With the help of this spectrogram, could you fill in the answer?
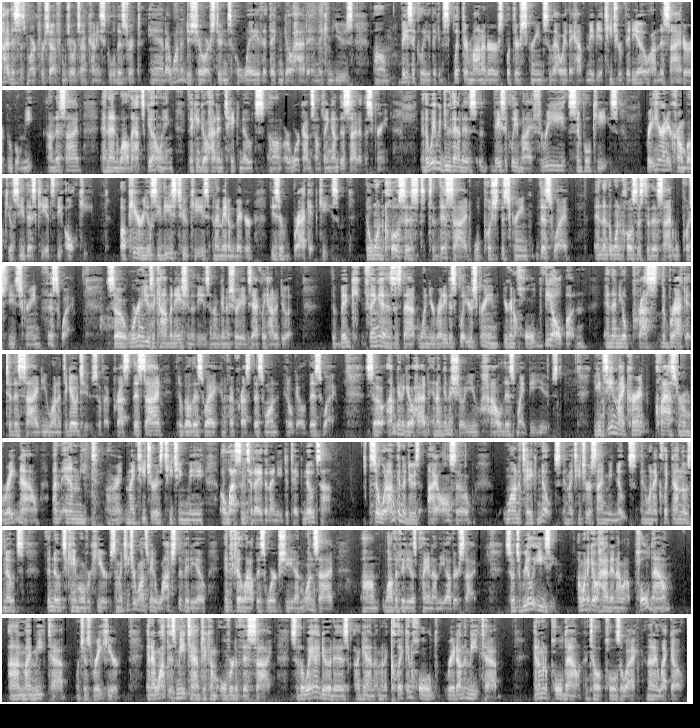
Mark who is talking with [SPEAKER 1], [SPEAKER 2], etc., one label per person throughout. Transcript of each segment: [SPEAKER 1] Hi, this is Mark Frechette from Georgetown County School District, and I wanted to show our students a way that they can go ahead and they can use, um, basically, they can split their monitor or split their screen so that way they have maybe a teacher video on this side or a Google Meet on this side. And then while that's going, they can go ahead and take notes um, or work on something on this side of the screen. And the way we do that is basically my three simple keys. Right here on your Chromebook, you'll see this key. It's the Alt key. Up here, you'll see these two keys, and I made them bigger. These are bracket keys. The one closest to this side will push the screen this way, and then the one closest to this side will push the screen this way. So we're going to use a combination of these, and I'm going to show you exactly how to do it. The big thing is, is that when you're ready to split your screen, you're going to hold the Alt button, and then you'll press the bracket to the side you want it to go to. So if I press this side, it'll go this way. And if I press this one, it'll go this way. So I'm going to go ahead and I'm going to show you how this might be used. You can see in my current classroom right now, I'm in a meet. All right. My teacher is teaching me a lesson today that I need to take notes on. So what I'm going to do is I also want to take notes and my teacher assigned me notes. And when I clicked on those notes, the notes came over here. So my teacher wants me to watch the video and fill out this worksheet on one side um, while the video is playing on the other side. So it's really easy. I want to go ahead and I want to pull down on my Meet tab, which is right here. And I want this Meet tab to come over to this side. So the way I do it is, again, I'm going to click and hold right on the Meet tab. And I'm going to pull down until it pulls away. And then I let go.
